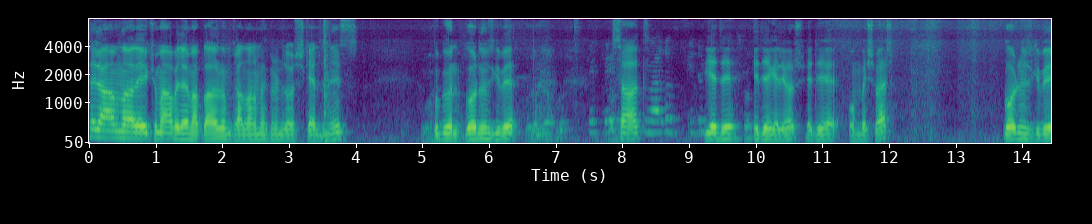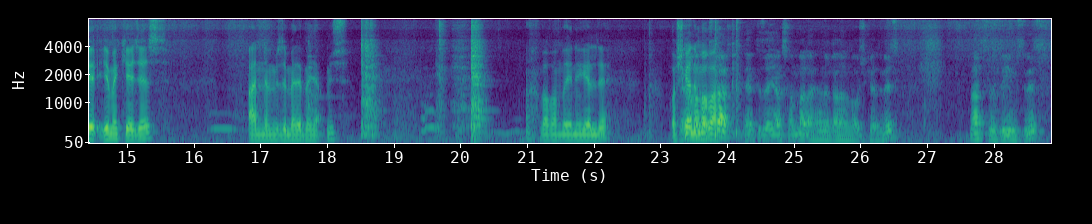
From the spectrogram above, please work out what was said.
Selamünaleyküm abilerim, ablalarım, kanalıma hepiniz hoş geldiniz. Bugün gördüğünüz gibi? Saat 7, 7'ye geliyor. 7'ye 15 var. Gördüğünüz gibi yemek yiyeceğiz. Annemiz de menemen yapmış. Babam da yeni geldi. Hoş geldin Merhaba baba. dostlar. Herkese iyi akşamlar. Ayhan'ın kanalına hoş geldiniz. Nasılsınız? iyi misiniz?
